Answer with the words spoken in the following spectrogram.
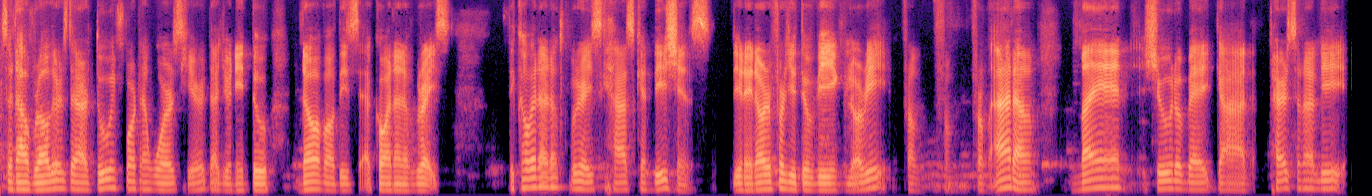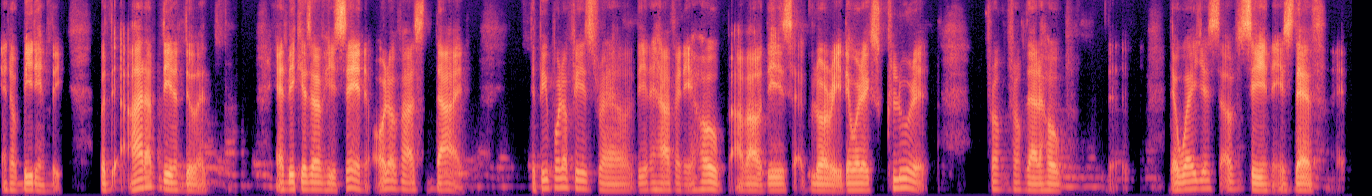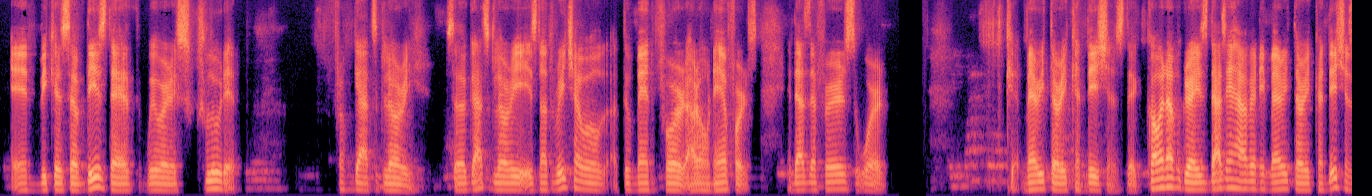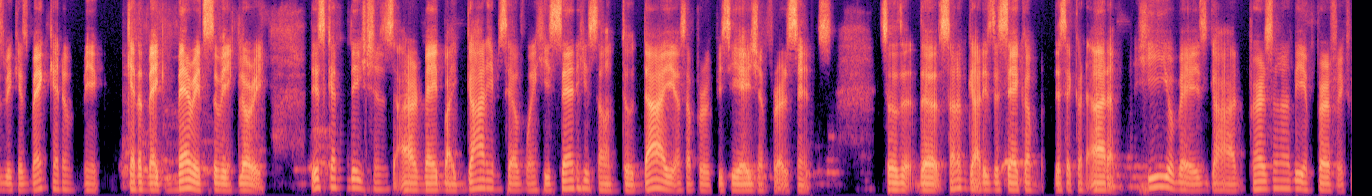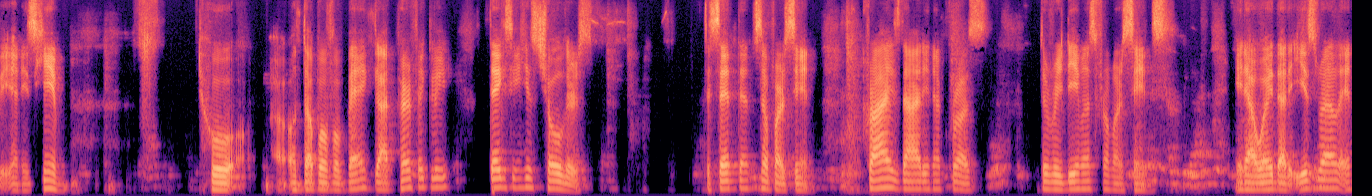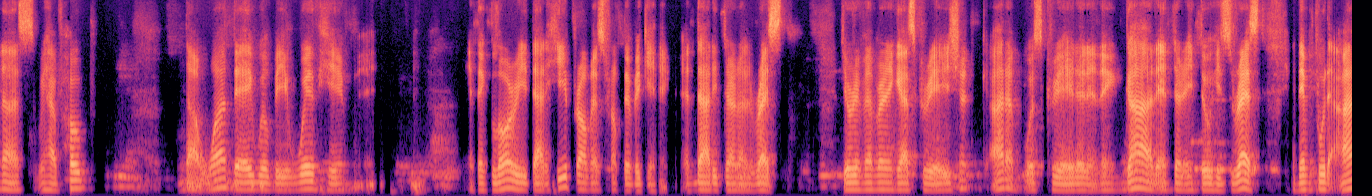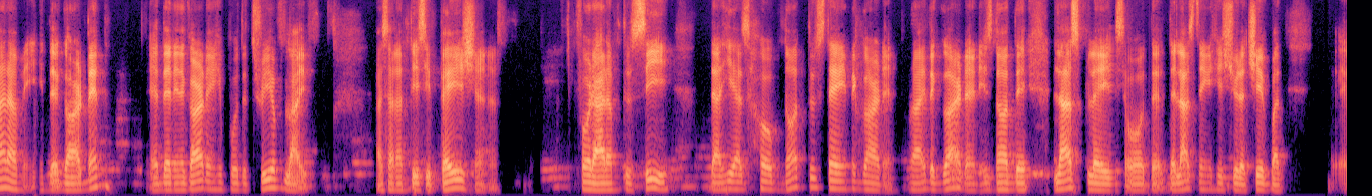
So now, brothers, there are two important words here that you need to know about this uh, covenant of grace. The covenant of grace has conditions. You know, in order for you to be in glory, from from from Adam, man should obey God personally and obediently. But Adam didn't do it. And because of his sin, all of us died. The people of Israel didn't have any hope about this glory. They were excluded from, from that hope. The, the wages of sin is death. And because of this death, we were excluded from God's glory. So God's glory is not reachable to men for our own efforts. And that's the first word. Meritory conditions. The covenant of grace doesn't have any meritory conditions because men cannot make, cannot make merits to be in glory. These conditions are made by God Himself when He sent His Son to die as a propitiation for our sins. So the, the Son of God is the second, the second Adam. He obeys God personally and perfectly, and is Him who, uh, on top of a bank God perfectly, takes in his shoulders the sentence of our sin. Christ died in a cross to redeem us from our sins. In a way that Israel and us, we have hope that one day we'll be with him in the glory that he promised from the beginning and that eternal rest. You remember in God's creation, Adam was created and then God entered into his rest and then put Adam in the garden. And then in the garden, he put the tree of life as an anticipation for Adam to see that he has hope not to stay in the garden, right? The garden is not the last place or the, the last thing he should achieve, but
